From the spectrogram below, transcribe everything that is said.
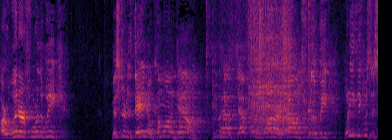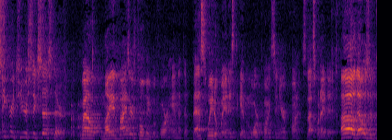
Our winner for the week, Mr. Nathaniel, come on down. You have definitely won our challenge for the week. What do you think was the secret to your success there? Well, my advisors told me beforehand that the best way to win is to get more points than your opponent. So that's what I did. Oh, that was a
